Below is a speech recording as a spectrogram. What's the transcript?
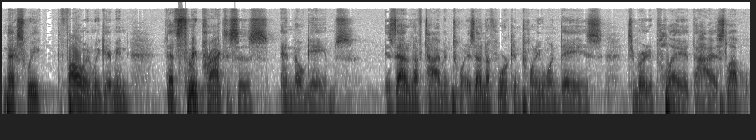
next week, the following week, I mean, that's three practices and no games. Is that enough time in 20, is that enough work in 21 days to be ready to play at the highest level?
